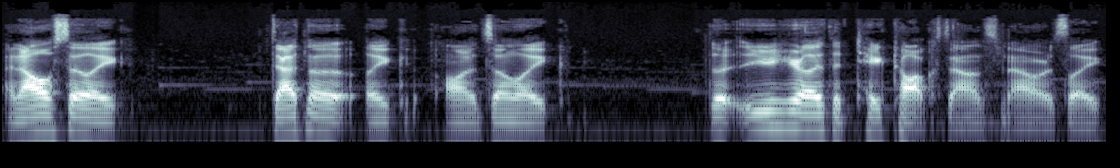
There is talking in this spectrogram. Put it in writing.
and I'll say like, Death Note like on its own like, the, you hear like the TikTok sounds now. Where it's like,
